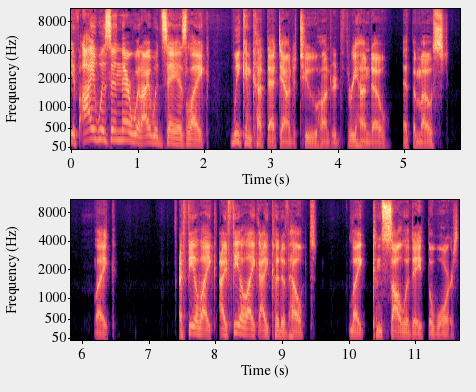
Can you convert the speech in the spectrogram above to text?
if I was in there, what I would say is like we can cut that down to 200, 300 at the most. Like I feel like I feel like I could have helped like consolidate the wars.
